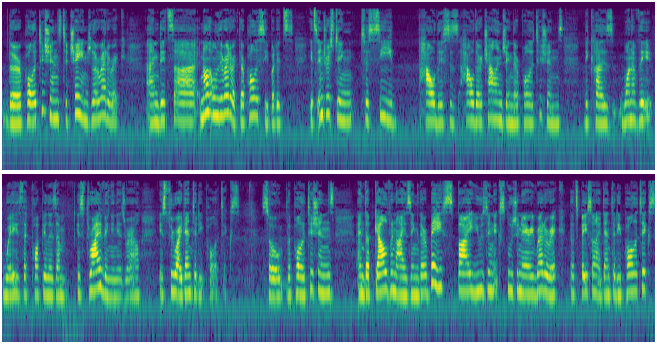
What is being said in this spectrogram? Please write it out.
their politicians to change their rhetoric. And it's uh, not only the rhetoric, their policy, but it's it's interesting to see how this is how they're challenging their politicians because one of the ways that populism is thriving in Israel is through identity politics. So the politicians end up galvanizing their base by using exclusionary rhetoric that's based on identity politics.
